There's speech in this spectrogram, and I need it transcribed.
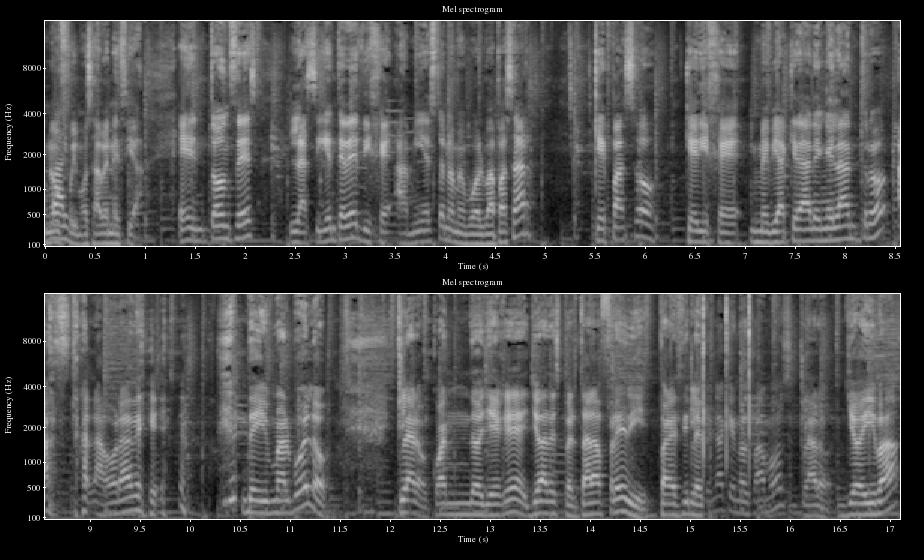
no mal. fuimos a Venecia. Entonces, la siguiente vez dije, a mí esto no me vuelva a pasar. ¿Qué pasó? Que dije, me voy a quedar en el antro hasta la hora de, de irme al vuelo. Claro, cuando llegué yo a despertar a Freddy para decirle, venga que nos vamos, claro, yo iba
